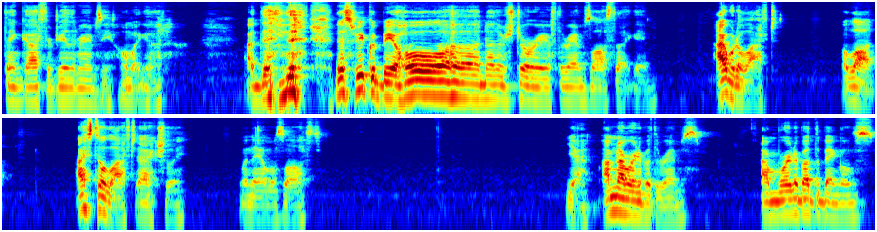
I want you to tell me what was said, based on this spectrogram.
Thank God for Jalen Ramsey. Oh my God. this week would be a whole uh, another story if the Rams lost that game. I would have laughed a lot. I still laughed actually when they almost lost. Yeah, I'm not worried about the Rams. I'm worried about the Bengals.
